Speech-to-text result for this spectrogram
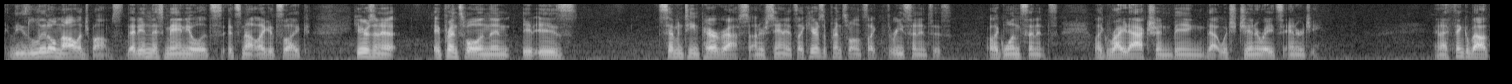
these little knowledge bombs that in this manual it's it's not like it's like here's an, a, a principle and then it is 17 paragraphs to understand it. It's like here's a principle and it's like three sentences or like one sentence. Like right action being that which generates energy. And I think about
